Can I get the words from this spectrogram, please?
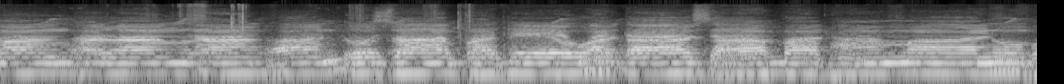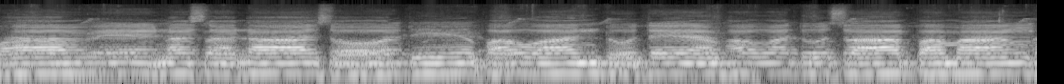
มังคลังรังขันตุสาพเทวตาสาพธรรมานุภาเวนัสนาโสติภวันตุเตภวตุสัพพมังค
